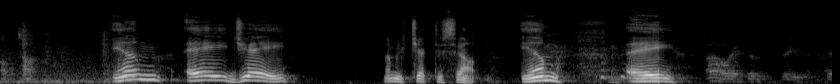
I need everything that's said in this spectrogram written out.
on top. M A J. Let me check this out. M A. Oh wait, that's three. J.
